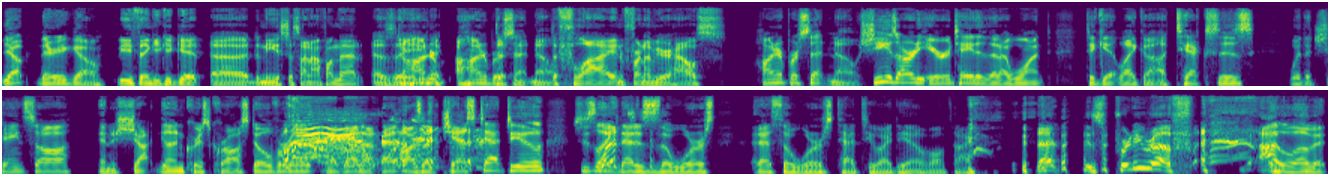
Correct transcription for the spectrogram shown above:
Yep, there you go. Do you think you could get uh, Denise to sign off on that as a A hundred, like, a hundred percent no. to fly in front of your house? Hundred percent no. She is already irritated that I want to get like a, a Texas with a chainsaw and a shotgun crisscrossed over it. I got a, as a chest tattoo. She's like, What? that is the worst. That's the worst tattoo idea of all time. That is pretty rough. I love it.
